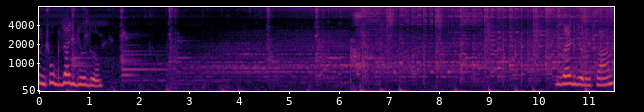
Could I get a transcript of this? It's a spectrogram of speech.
Olsun çok güzel gidiyordum. Güzel gidiyorum şu an.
